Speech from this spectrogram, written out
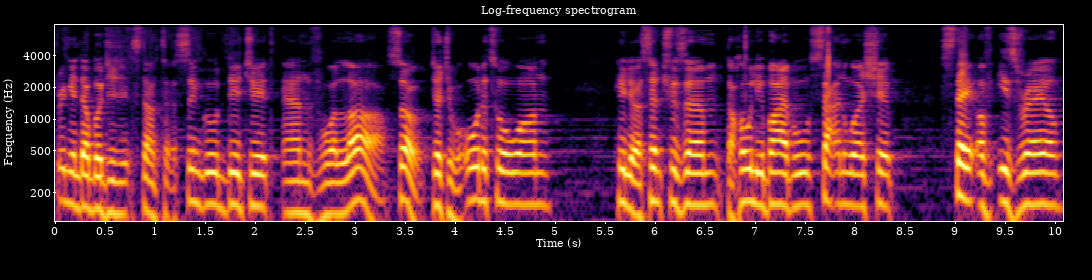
bringing double digits down to a single digit, and voila. So, Jesuit Order 201, Heliocentrism, the Holy Bible, Saturn worship, State of Israel,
